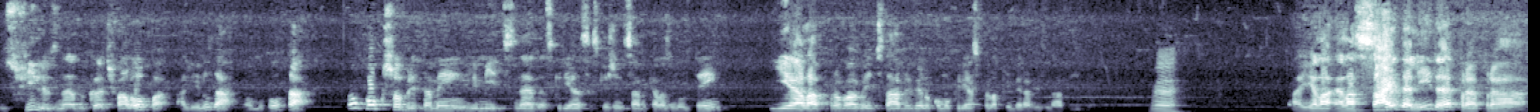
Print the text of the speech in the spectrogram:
os filhos né, do Cut falam, opa, ali não dá, vamos voltar. É um pouco sobre também limites né, das crianças, que a gente sabe que elas não têm, e ela provavelmente estava vivendo como criança pela primeira vez na vida. É. Aí ela, ela sai dali, né, para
